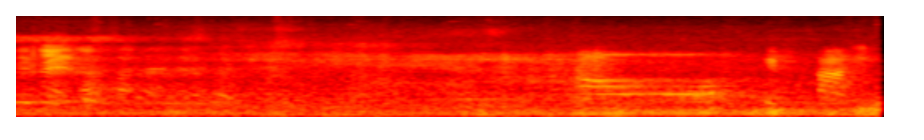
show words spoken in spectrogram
ที่ไหนนะคะเอาเก็บขาอีก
